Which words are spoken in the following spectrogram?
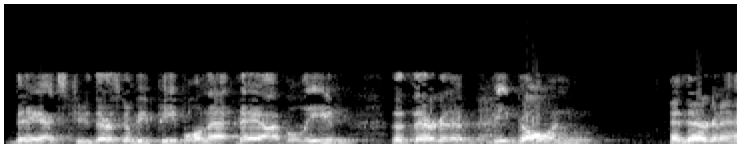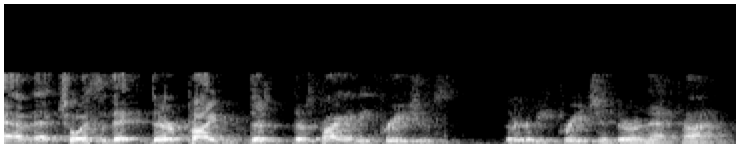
being executed. There's going to be people in that day, I believe, that they're going to be going and they're going to have that choice. They, they're probably, there's, there's probably going to be preachers that are going to be preaching during that time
